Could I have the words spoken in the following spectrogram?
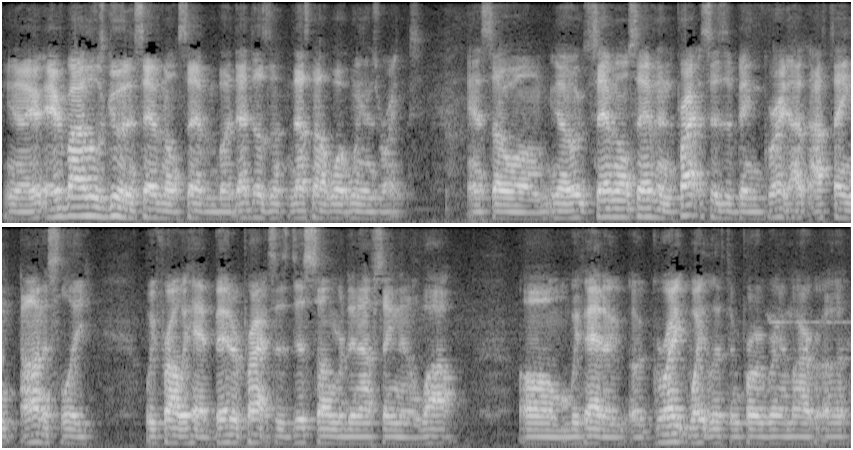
You know, everybody looks good in seven on seven, but that doesn't that's not what wins ranks. And so, um, you know, seven on seven practices have been great. I, I think honestly, we've probably had better practices this summer than I've seen in a while. Um, we've had a, a great weightlifting program. Our uh,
